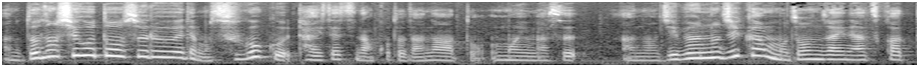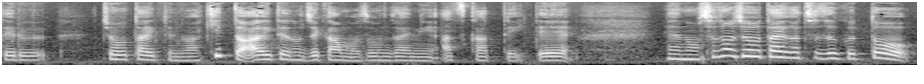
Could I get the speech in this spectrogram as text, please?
あのどの仕事をする上でもすごく大切なことだなと思います。あの自分の時間も存在に扱ってる状態っていうのはきっと相手の時間も存在に扱っていてあのその状態が続くと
